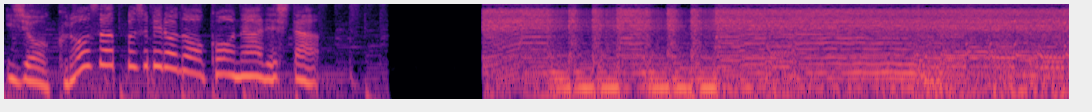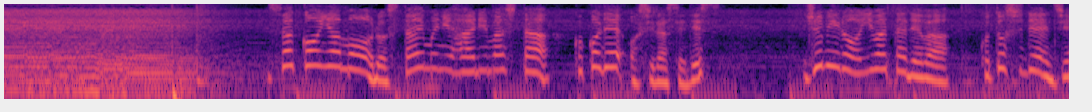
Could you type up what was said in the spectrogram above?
以上クローズアップジュビロのコーナーでした今夜もロスタイムに入りました。ここでお知らせです。ジュビロ磐田では今年で J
